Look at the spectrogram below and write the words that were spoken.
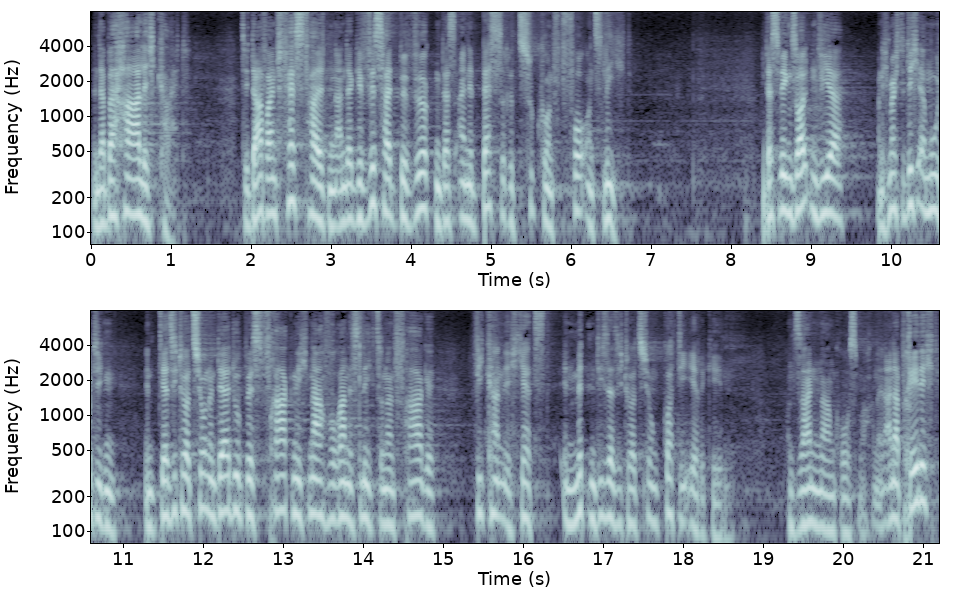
in der Beharrlichkeit. Sie darf ein Festhalten an der Gewissheit bewirken, dass eine bessere Zukunft vor uns liegt. Und deswegen sollten wir, und ich möchte dich ermutigen, in der Situation, in der du bist, frag nicht nach, woran es liegt, sondern frage, wie kann ich jetzt inmitten dieser Situation Gott die Ehre geben und seinen Namen groß machen. In einer Predigt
